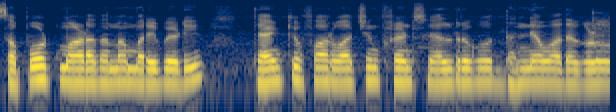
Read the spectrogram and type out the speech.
ಸಪೋರ್ಟ್ ಮಾಡೋದನ್ನು ಮರಿಬೇಡಿ. Thank you for watching friends, ಎಲ್ರಿಗೂ ಧನ್ಯವಾದಗಳು.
